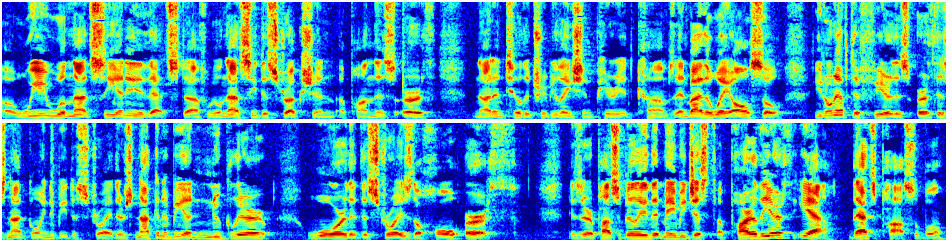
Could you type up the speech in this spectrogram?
Uh, we will not see any of that stuff. We will not see destruction upon this earth, not until the tribulation period comes. And by the way, also, you don't have to fear this earth is not going to be destroyed. There's not going to be a nuclear war that destroys the whole earth. Is there a possibility that maybe just a part of the earth? Yeah, that's possible.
